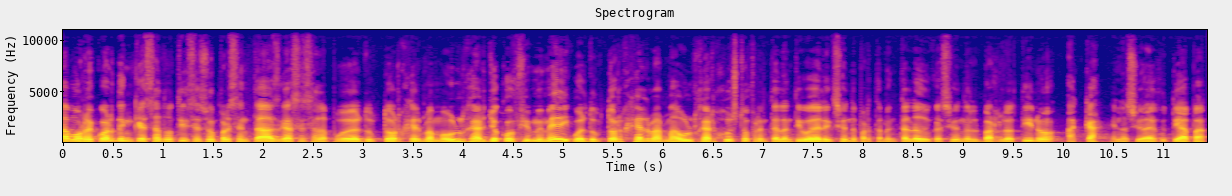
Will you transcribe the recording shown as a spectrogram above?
Regresamos. Recuerden que estas noticias son presentadas gracias al apoyo del doctor Germán Maúljar. Yo confío en mi médico, el doctor Germán Maúljar, justo frente a la antigua Dirección Departamental de Educación del Barrio Latino, acá en la ciudad de Jutiapa.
